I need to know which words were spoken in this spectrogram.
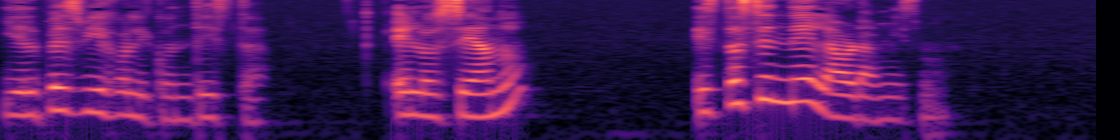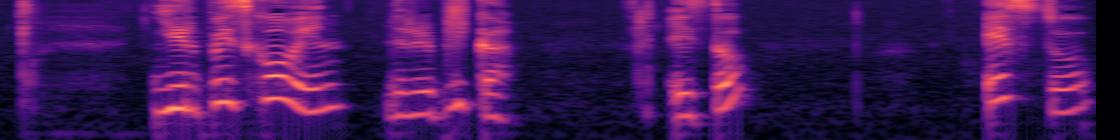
Y el pez viejo le contesta, el océano, estás en él ahora mismo. Y el pez joven le replica, ¿esto? Esto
